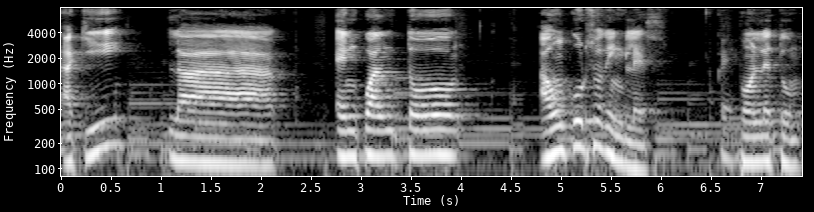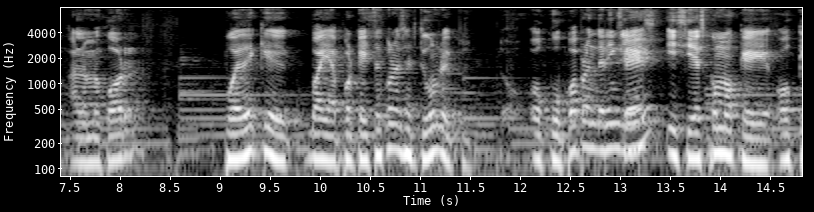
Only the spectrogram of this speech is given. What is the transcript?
Aquí, la. En cuanto a un curso de inglés, ponle tú, a lo mejor puede que, vaya, porque ahí estás con la certidumbre, pues, ocupo aprender inglés y si es como que, ok,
